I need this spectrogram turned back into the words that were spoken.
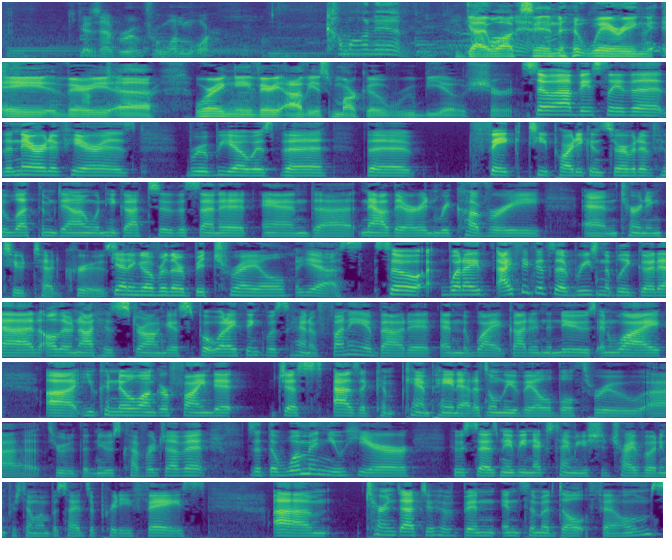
Do you guys have room for one more? Come on in. Guy Come walks in wearing a very uh, wearing a very obvious Marco Rubio shirt. So obviously, the the narrative here is Rubio is the the fake Tea Party conservative who let them down when he got to the Senate, and uh, now they're in recovery and turning to Ted Cruz. Getting over their betrayal. Yes. So what I I think it's a reasonably good ad, although not his strongest. But what I think was kind of funny about it, and why it got in the news, and why uh, you can no longer find it just as a com- campaign ad. It's only available through uh, through the news coverage of it. Is that the woman you hear who says maybe next time you should try voting for someone besides a pretty face? Um, turns out to have been in some adult films.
